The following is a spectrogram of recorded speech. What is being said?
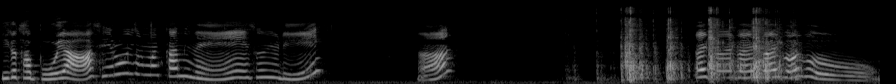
이거 다 뭐야? 새로운 장난감이네, 소율이. 어? 아이고, 아이고, 아이고, 아이고, 아이고.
